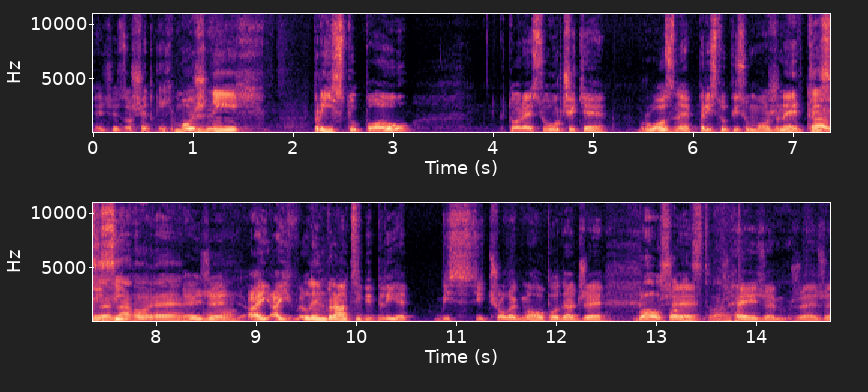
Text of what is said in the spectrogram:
že zo všetkých možných prístupov, ktoré sú určite rôzne prístupy sú možné. Ty si si, hore. že aj, aj len v rámci Biblie by si človek mohol povedať, že, že, hej, že, že, že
